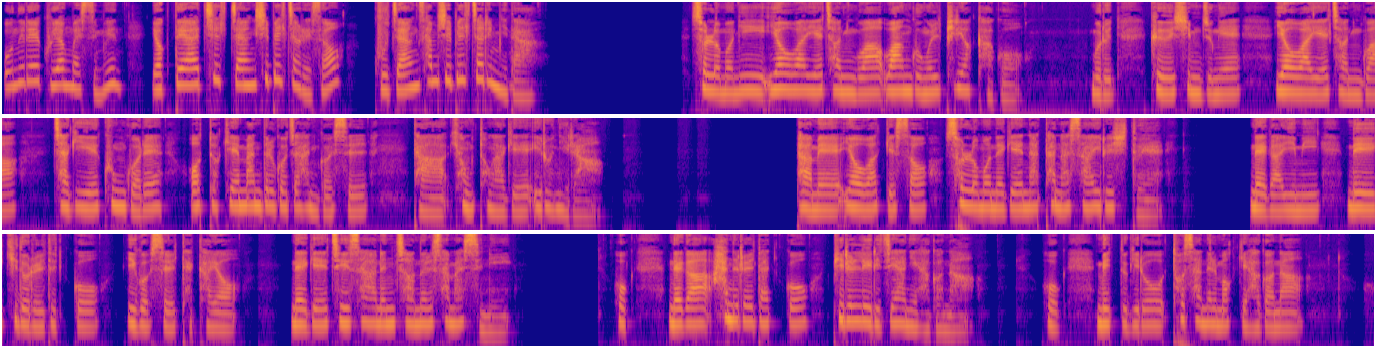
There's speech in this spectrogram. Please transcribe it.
오늘의 구약 말씀은 역대하 7장 11절에서 9장 31절입니다. 솔로몬이 여호와의 전과 왕궁을 피력하고 무릇 그 심중에 여호와의 전과 자기의 궁궐에 어떻게 만들고자 한 것을 다 형통하게 이루니라. 밤에 여호와께서 솔로몬에게 나타나사 이르시되 내가 이미 내 기도를 듣고 이곳을 택하여 내게 제사하는 전을 삼았으니 혹 내가 하늘을 닫고 비를 내리지 아니하거나 혹 메뚜기로 토산을 먹게 하거나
